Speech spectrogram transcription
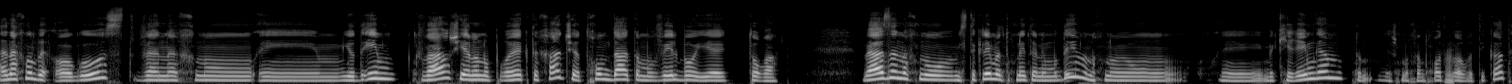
אנחנו באוגוסט, ואנחנו אה, יודעים כבר שיהיה לנו פרויקט אחד שהתחום דעת המוביל בו יהיה תורה. ואז אנחנו מסתכלים על תוכנית הלימודים, אנחנו אה, מכירים גם, יש מחנכות כבר ותיקות,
